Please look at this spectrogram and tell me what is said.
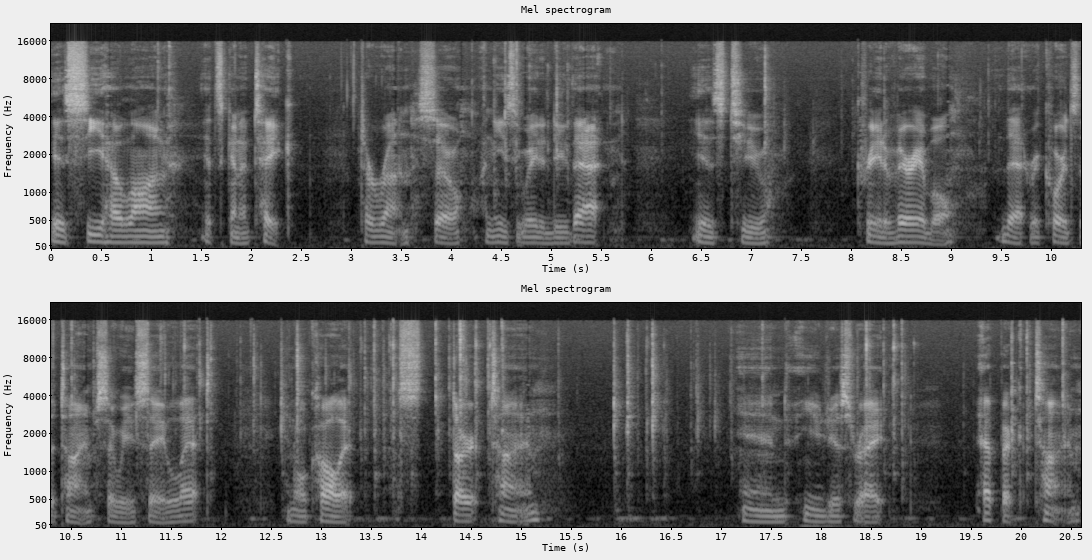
is see how long it's going to take to run. So an easy way to do that is to create a variable that records the time. So we say let, and we'll call it start time and you just write epoch time.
